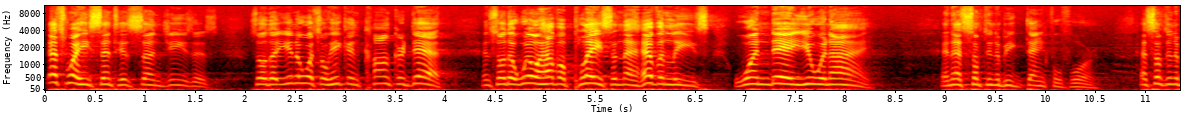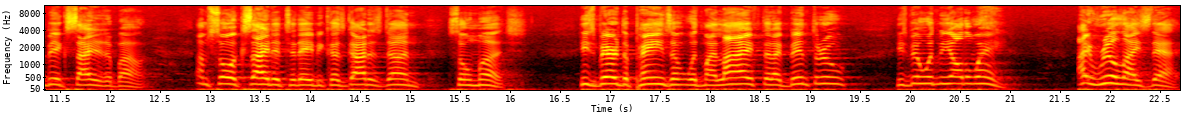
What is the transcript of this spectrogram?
That's why He sent His Son Jesus. So that, you know what, so He can conquer death and so that we'll have a place in the heavenlies one day, you and I. And that's something to be thankful for. That's something to be excited about. I'm so excited today because God has done so much. He's bared the pains of, with my life that I've been through. He's been with me all the way. I realize that.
